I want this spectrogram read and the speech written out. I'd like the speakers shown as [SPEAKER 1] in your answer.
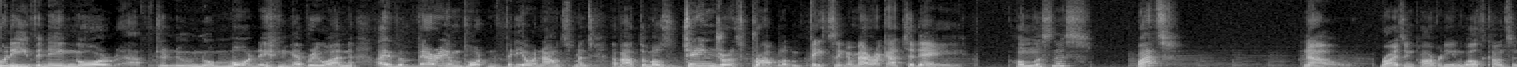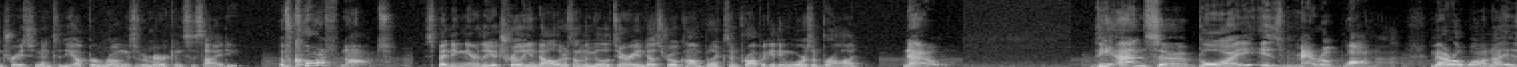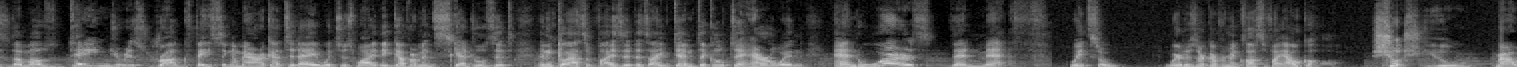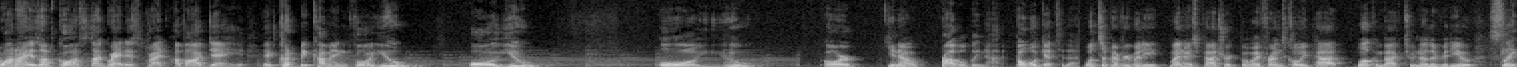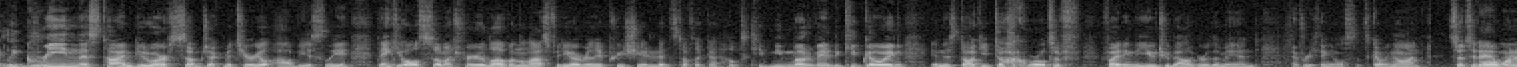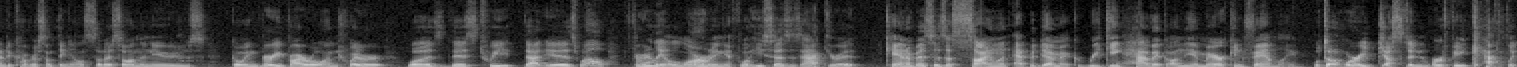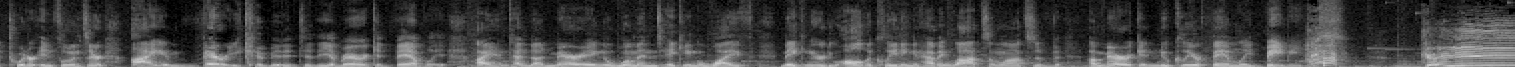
[SPEAKER 1] Good evening, or afternoon, or morning, everyone. I have a very important video announcement about the most dangerous problem facing America today. Homelessness? What? No. Rising poverty and wealth concentration into the upper rungs of American society? Of course not! Spending nearly a trillion dollars on the military industrial complex and propagating wars abroad? No. The answer, boy, is marijuana. Marijuana is the most dangerous drug facing America today, which is why the government schedules it and classifies it as identical to heroin and worse than meth. Wait, so where does our government classify alcohol? Shush, you! Marijuana is, of course, the greatest threat of our day. It could be coming for you. Or you. Or you. Or, you know, Probably not, but we'll get to that. What's up everybody? My name is Patrick, but my friends call me Pat. Welcome back to another video. Slightly green this time due to our subject material, obviously. Thank you all so much for your love on the last video. I really appreciated it. Stuff like that helps keep me motivated to keep going in this dog-eat-dog world of fighting the YouTube algorithm and everything else that's going on. So today I wanted to cover something else that I saw in the news going very viral on Twitter was this tweet that is, well, fairly alarming if what he says is accurate. Cannabis is a silent epidemic wreaking havoc on the American family. Well, don't worry, Justin Murphy, Catholic Twitter influencer. I am very committed to the American family. I intend on marrying a woman, taking a wife, making her do all the cleaning, and having lots and lots of American nuclear family babies. Gay!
